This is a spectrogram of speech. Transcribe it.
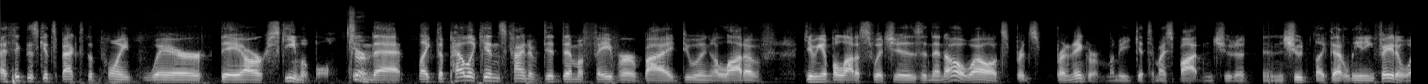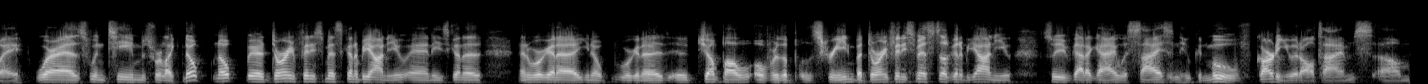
I think this gets back to the point where they are schemable. Sure. In that, like the Pelicans, kind of did them a favor by doing a lot of giving up a lot of switches, and then oh well, it's, it's Brandon Ingram. Let me get to my spot and shoot a and shoot like that leaning fadeaway. Whereas when teams were like, nope, nope, uh, Dorian Finney-Smith's going to be on you, and he's going to and we're gonna you know we're gonna uh, jump all over the screen, but Dorian Finney-Smith's still going to be on you. So you've got a guy with size and who can move, guarding you at all times. Um,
